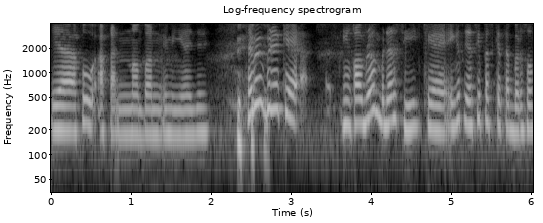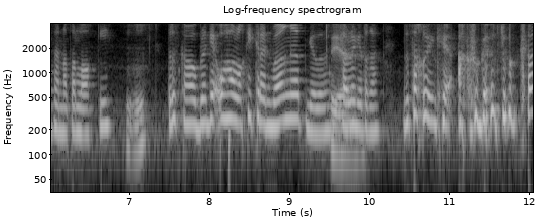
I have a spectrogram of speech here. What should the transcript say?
Ya aku akan nonton ini aja. nih. Tapi bener kayak yang kamu bilang bener sih. Kayak inget gak sih pas kita baru selesai nonton Loki. Mhm. Terus kamu bilang kayak wah Loki keren banget gitu. Iya. Kalau gitu kan. Terus aku yang kayak aku gak suka.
